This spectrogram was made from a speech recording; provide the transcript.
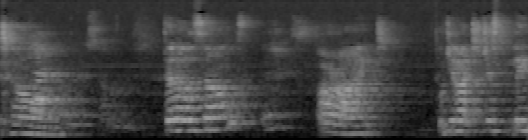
The songs? songs. All right. Would you like to just leave?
